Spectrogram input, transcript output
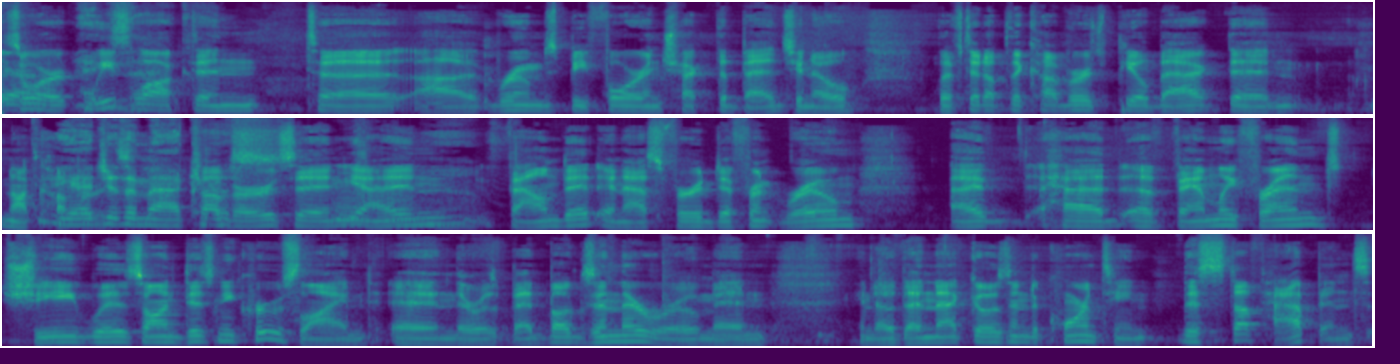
resort. Yeah, We've exactly. walked into uh, rooms before and checked the beds. You know, lifted up the covers, peeled back, then not covers, edge of the mattress. covers, and yeah, and found it and asked for a different room. I had a family friend. She was on Disney Cruise Line, and there was bed bugs in their room, and you know, then that goes into quarantine. This stuff happens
